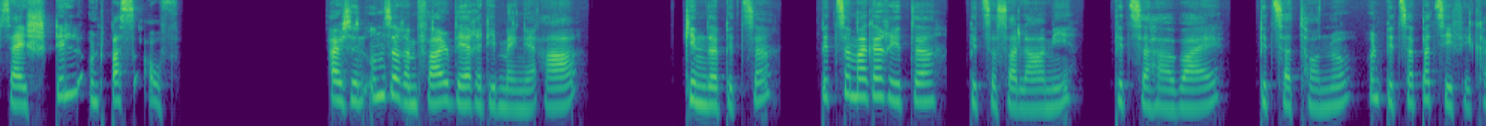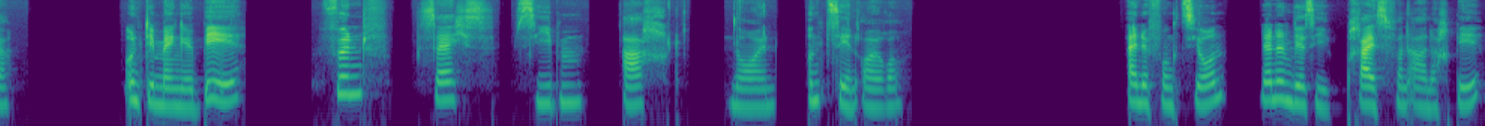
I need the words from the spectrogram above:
Sei still und pass auf. Also in unserem Fall wäre die Menge A Kinderpizza, Pizza Margarita, Pizza Salami, Pizza Hawaii, Pizza Tonno und Pizza Pacifica. Und die Menge B 5, 6, 7, 8, 9 und 10 Euro. Eine Funktion, nennen wir sie Preis von A nach B,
